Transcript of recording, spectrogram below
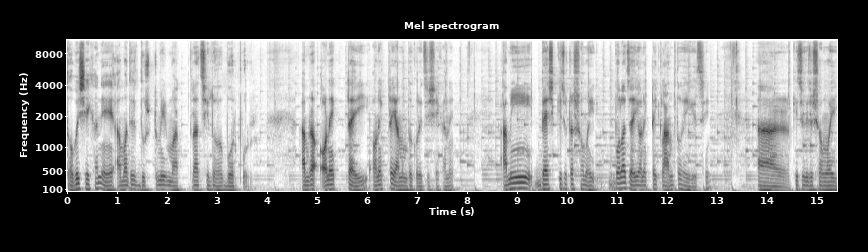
তবে সেখানে আমাদের দুষ্টুমির মাত্রা ছিল ভরপুর। আমরা অনেকটাই অনেকটাই আনন্দ করেছি সেখানে। আমি বেশ কিছুটা সময়, বলা যায় অনেকটাই ক্লান্ত হয়ে গেছি। আর কিছু কিছু সময়,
